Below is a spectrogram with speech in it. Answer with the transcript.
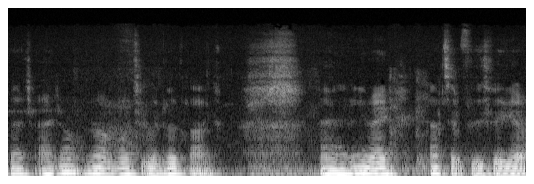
but I don't know what it would look like. And anyway, that's it for this video.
